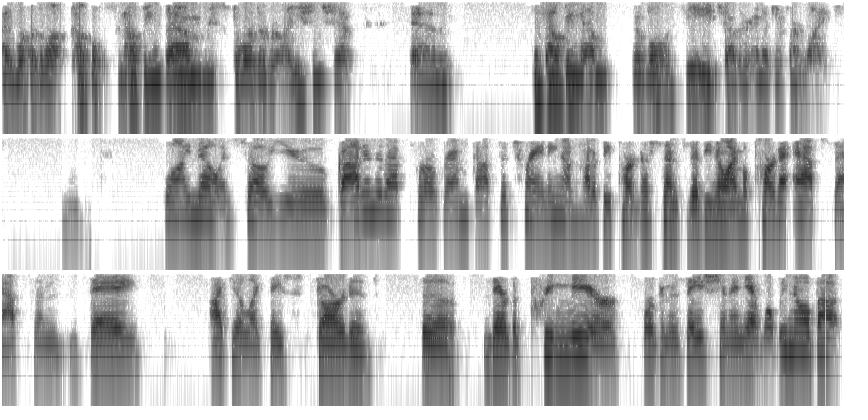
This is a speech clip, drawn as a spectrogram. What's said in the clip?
I work with a lot of couples and helping them restore the relationship, and just helping them you know, both see each other in a different light. Well, I know. And so you got into that program, got the training on how to be partner sensitive. You know, I'm a part of APSATS and they, I feel like they started the, they're the premier organization. And yet what we know about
